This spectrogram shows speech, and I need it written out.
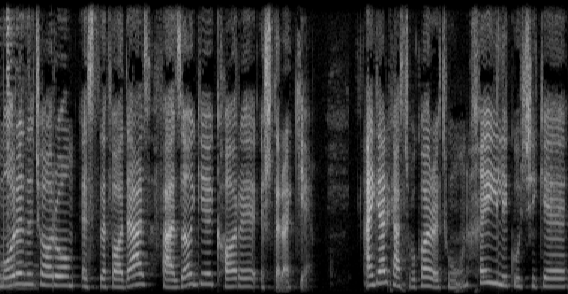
مورد چهارم استفاده از فضای کار اشتراکیه. اگر کسب و کارتون خیلی کوچیکه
